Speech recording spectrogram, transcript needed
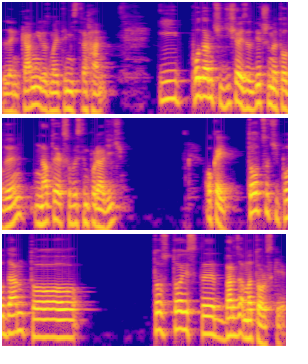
lękami, rozmaitymi strachami. I podam Ci dzisiaj ze dwie, trzy metody na to, jak sobie z tym poradzić. Ok, to co Ci podam, to, to, to jest e, bardzo amatorskie,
